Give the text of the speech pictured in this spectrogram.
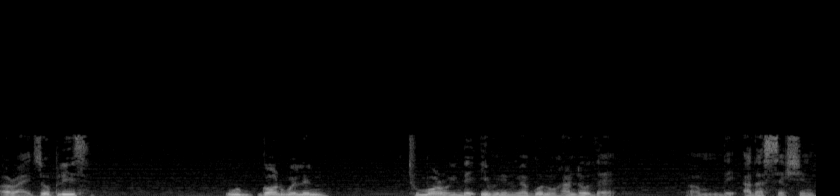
all right so please god willing tomorrow in the evening we are going to handle the um, the other section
